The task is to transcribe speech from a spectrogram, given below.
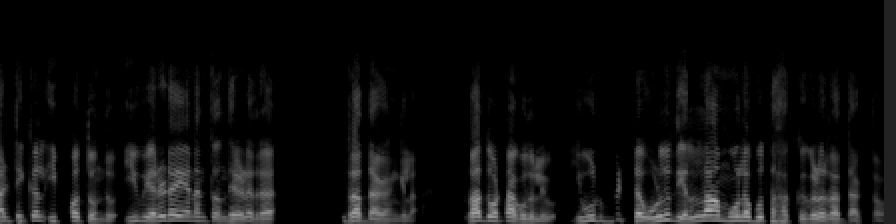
ಆರ್ಟಿಕಲ್ ಇಪ್ಪತ್ತೊಂದು ಇವೆರಡ ಏನಂತಂದ್ ಹೇಳಿದ್ರ, ರದ್ದಾಗಂಗಿಲ್ಲ. ರದ್ದು ಒಟ್ಟಾಗೋದಿಲ್ಲ ಇವು. ಇವ್ರು ಬಿಟ್ಟ ಉಳಿದ ಎಲ್ಲಾ ಮೂಲಭೂತ ಹಕ್ಕುಗಳು ರದ್ದಾಗ್ತಾವ.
